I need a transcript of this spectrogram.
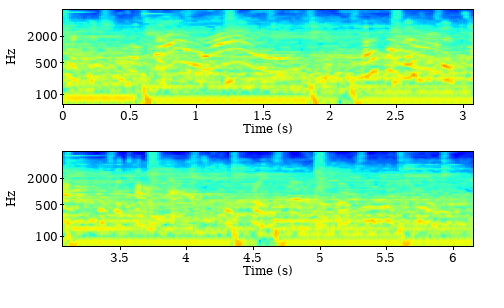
Traditional. I like how this, the top is a top hat with poinsettias. That's really cute.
